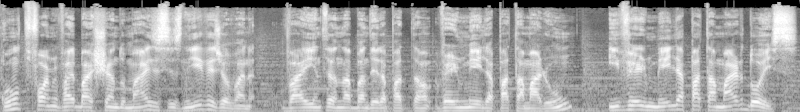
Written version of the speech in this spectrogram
conforme vai baixando mais esses níveis, Giovana, vai entrando na bandeira pata vermelha patamar 1 e vermelha patamar 2.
